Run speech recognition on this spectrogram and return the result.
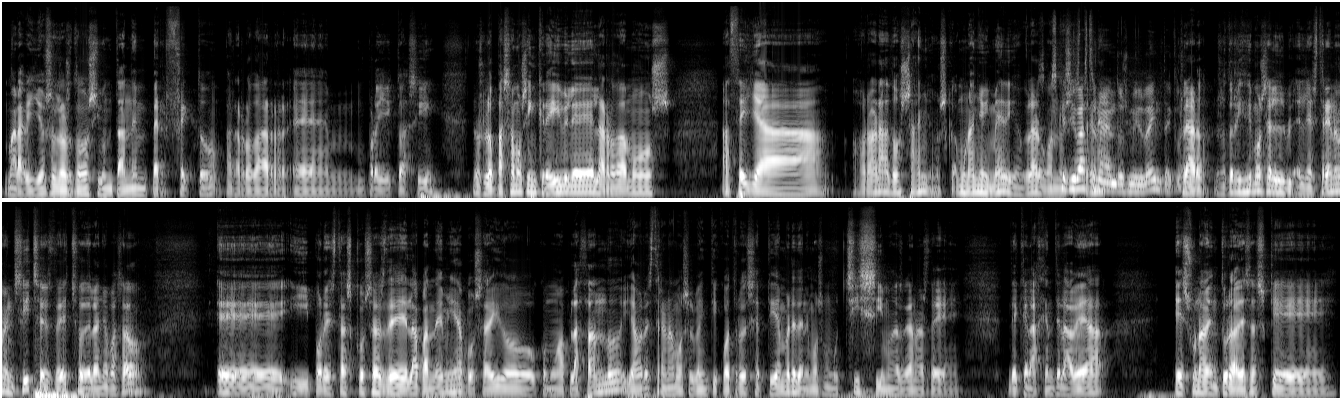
Maravillosos los dos y un tándem perfecto para rodar em, un proyecto así. Nos lo pasamos increíble, la rodamos hace ya Ahora era dos años, un año y medio, claro. Cuando es que se iba a estrenar en 2020, claro. Claro, nosotros hicimos el, estreno en Sitges, de hecho, del año pasado. Eh, y por estas cosas de la pandemia, pues ha ido como aplazando y ahora estrenamos el 24 de septiembre. Tenemos muchísimas ganas de, que la gente la vea. Es una aventura de esas que,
